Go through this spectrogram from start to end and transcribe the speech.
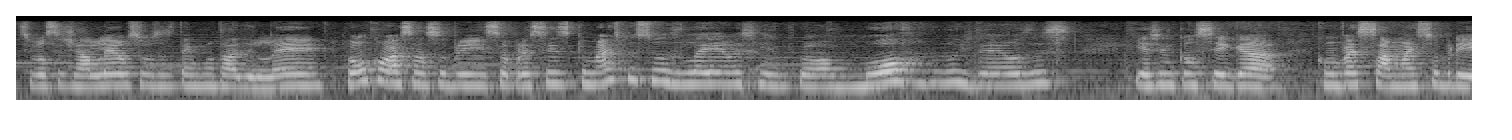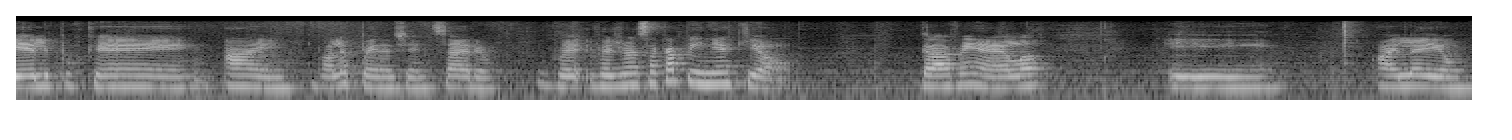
se você já leu, se você tem vontade de ler. Vamos conversar sobre isso. Eu preciso que mais pessoas leiam esse livro, pelo amor dos deuses, e a gente consiga conversar mais sobre ele, porque, ai, vale a pena, gente, sério. Vejam essa capinha aqui, ó. Gravem ela e Ai, leiam,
